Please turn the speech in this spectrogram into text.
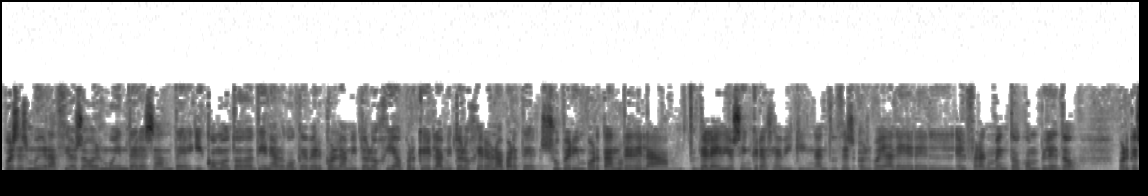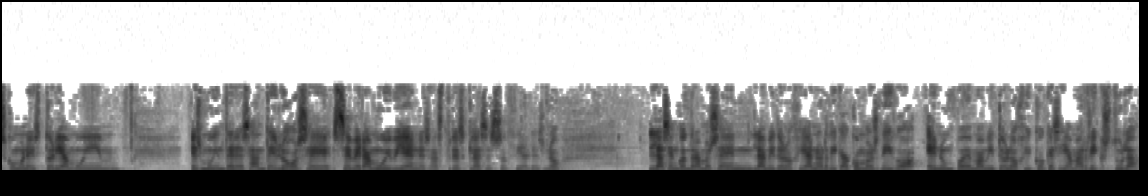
Pues es muy gracioso, es muy interesante y como todo tiene algo que ver con la mitología porque la mitología era una parte súper importante de la, de la idiosincrasia vikinga. Entonces os voy a leer el, el fragmento completo porque es como una historia muy... Es muy interesante y luego se, se verá muy bien esas tres clases sociales, ¿no? Las encontramos en la mitología nórdica, como os digo, en un poema mitológico que se llama Rixtula,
